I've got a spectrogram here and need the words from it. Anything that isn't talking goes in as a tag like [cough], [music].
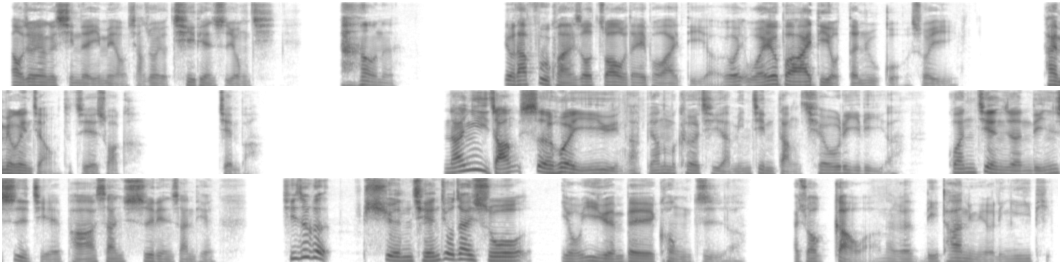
那我就用个新的 email，想说有七天试用期。然后呢，结果他付款的时候抓我的 Apple ID 啊，我我 Apple ID 有登录过，所以他也没有跟你讲，就直接刷卡，见吧。南议长社会疑云啊，不要那么客气啊，民进党邱丽丽啊，关键人林世杰爬山失联三天，其实这个。选前就在说有议员被控制啊，还说要告啊，那个离他女儿林依婷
